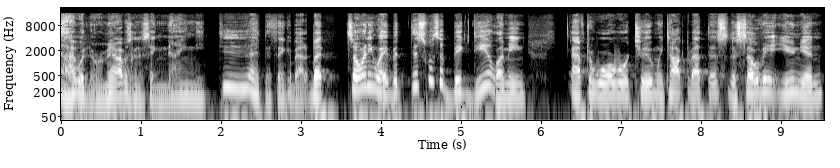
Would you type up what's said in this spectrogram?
I wouldn't remember. I was going to say 92. I have to think about it. But so anyway, but this was a big deal. I mean, after World War II, and we talked about this, the Soviet Union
